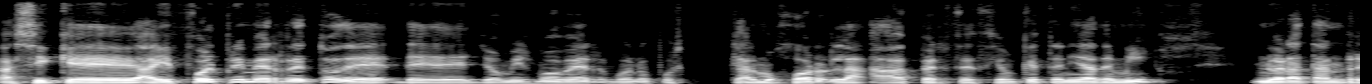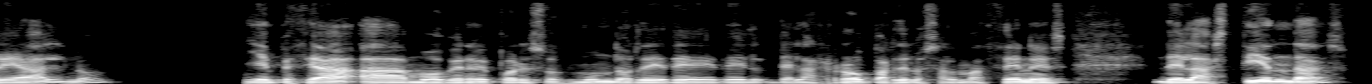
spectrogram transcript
Así que ahí fue el primer reto de, de yo mismo ver, bueno, pues que a lo mejor la percepción que tenía de mí no era tan real, ¿no? Y empecé a, a moverme por esos mundos de, de- de- las ropas, de los almacenes, de las tiendas.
